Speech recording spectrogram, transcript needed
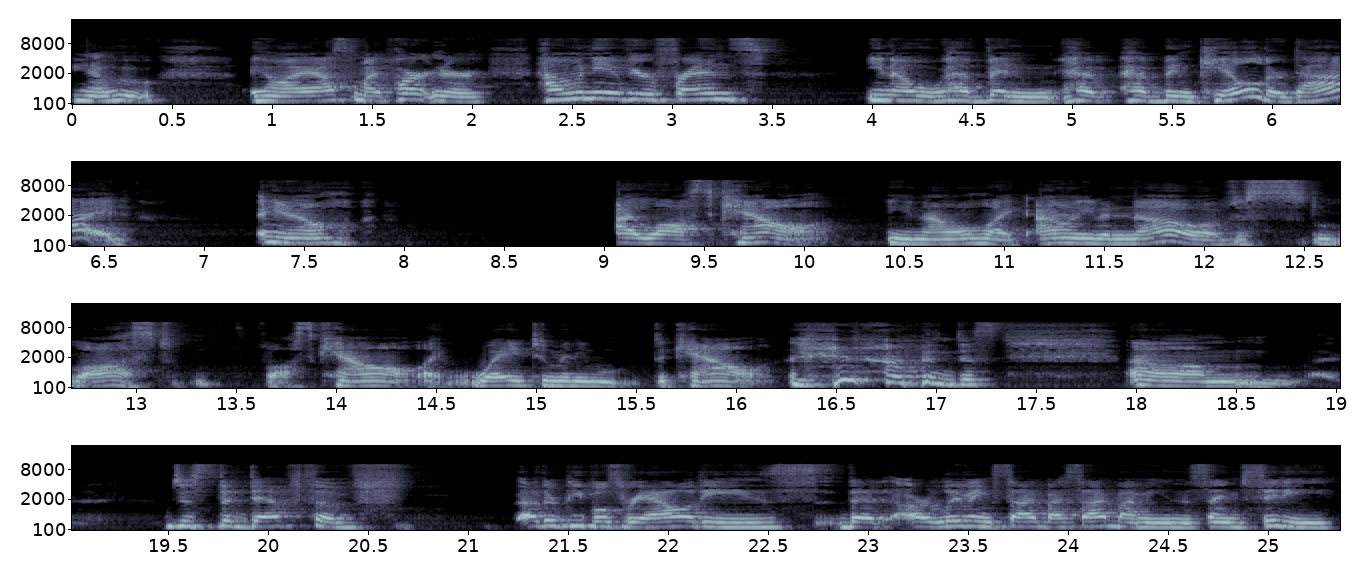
you know who you know I asked my partner how many of your friends you know have been have have been killed or died? You know I lost count you know, like I don't even know. I've just lost lost count, like way too many to count. just um, just the depth of other people's realities that are living side by side by me in the same city.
